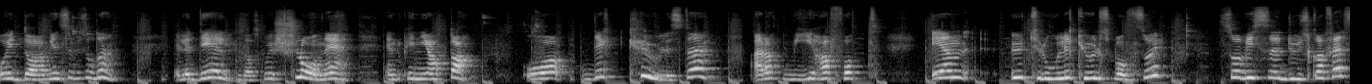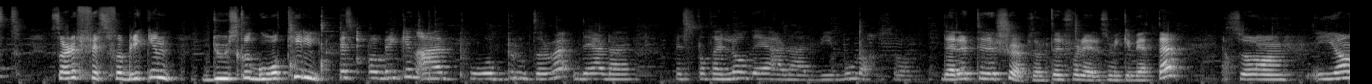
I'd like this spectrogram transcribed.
Og i dagens episode, eller del, da skal vi slå ned en pinjata. Og det kuleste er at vi har fått en utrolig kul sponsor. Så hvis du skal ha fest, så er det Festfabrikken du skal gå til. Festfabrikken er på Brotorvet. Det er der Festhotellet, og det er der vi bor, da. Så Det er et eh, kjøpesenter for dere som ikke vet det. Så ja,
